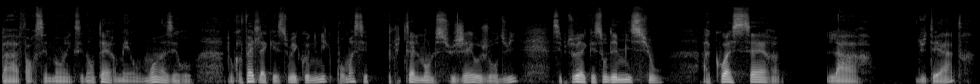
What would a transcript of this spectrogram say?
pas forcément excédentaires, mais au moins à zéro. Donc en fait, la question économique, pour moi, c'est plus tellement le sujet aujourd'hui, c'est plutôt la question des missions. À quoi sert l'art du théâtre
